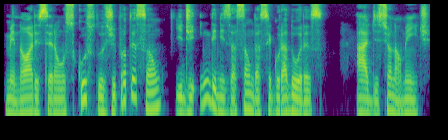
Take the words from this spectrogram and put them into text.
menores serão os custos de proteção e de indenização das seguradoras. Adicionalmente,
